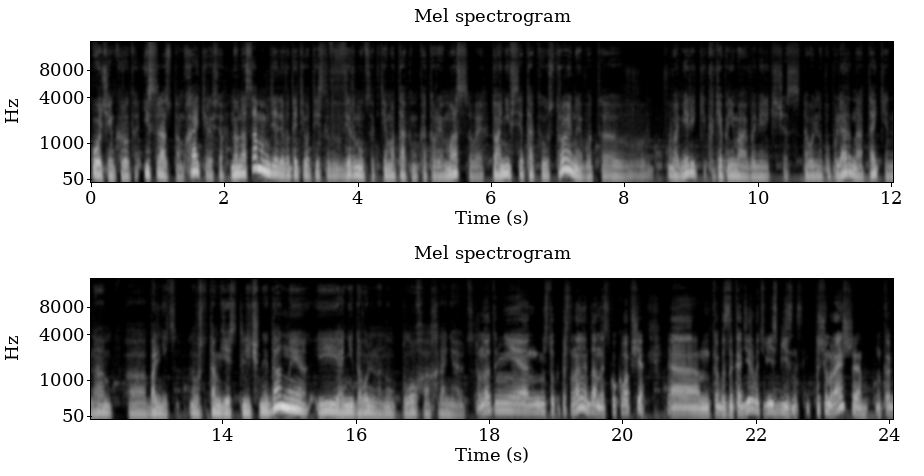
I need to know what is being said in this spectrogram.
очень круто. И сразу там хакеры, все. Но на самом деле вот эти вот, если вернуться к тем атакам, которые массовые, то они все так и устроены. Вот э, в Америке, как я понимаю, в Америке сейчас довольно популярны атаки на э, больницы. Потому что там есть личные данные, и они довольно, ну, плохо охраняются. Но это не, не столько персональные данные, сколько вообще э, как бы закодировать весь бизнес. Причем раньше как,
